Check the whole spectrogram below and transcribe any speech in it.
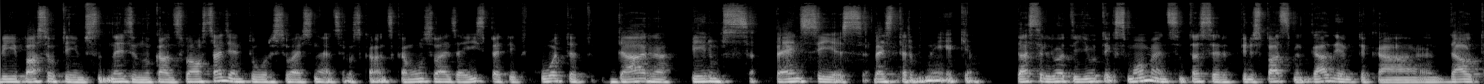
bija pasūtījums, nezinu, no kādas valsts aģentūras, vairs neatceros kādas, ka mums vajadzēja izpētīt, ko tad dara pirms pensijas bezdarbniekiem. Tas ir ļoti jūtīgs moments, un tas ir pirms 11 gadiem. Daudz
